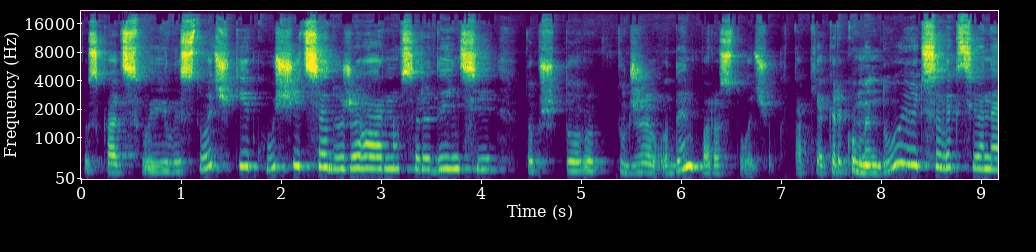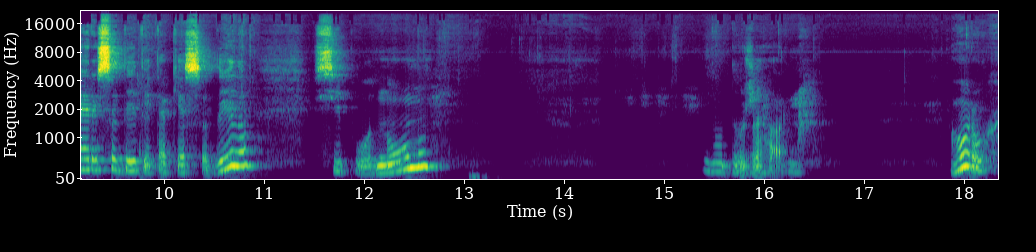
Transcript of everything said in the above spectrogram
пускати свої листочки, кущиться дуже гарно всерединці. Тобто тут же один паросточок. Так як рекомендують селекціонери садити, так я садила. Всі по одному. Ну, дуже гарно. Горох.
